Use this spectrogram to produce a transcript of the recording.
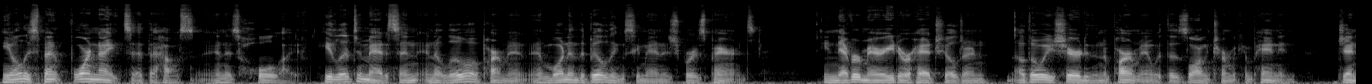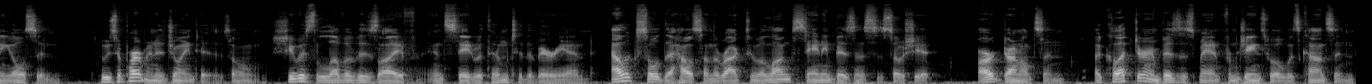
He only spent four nights at the house in his whole life. He lived in Madison in a little apartment in one of the buildings he managed for his parents. He never married or had children, although he shared an apartment with his long term companion, Jenny Olson, whose apartment adjoined his own. She was the love of his life and stayed with him to the very end. Alex sold the house on the rock to a long standing business associate, Art Donaldson, a collector and businessman from Janesville, Wisconsin,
